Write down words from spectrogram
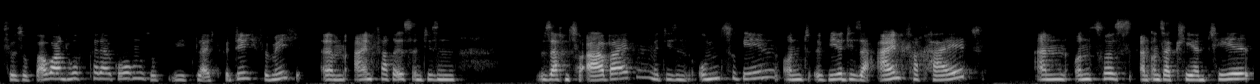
für so Bauernhofpädagogen, so wie vielleicht für dich, für mich, ähm, einfach ist, in diesen Sachen zu arbeiten, mit diesen umzugehen und wir diese Einfachheit an unseres, an unser Klientel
